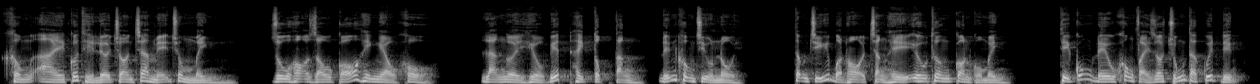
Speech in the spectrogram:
Không ai có thể lựa chọn cha mẹ cho mình, dù họ giàu có hay nghèo khổ, là người hiểu biết hay tục tằng đến không chịu nổi. Thậm chí bọn họ chẳng hề yêu thương con của mình, thì cũng đều không phải do chúng ta quyết định.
